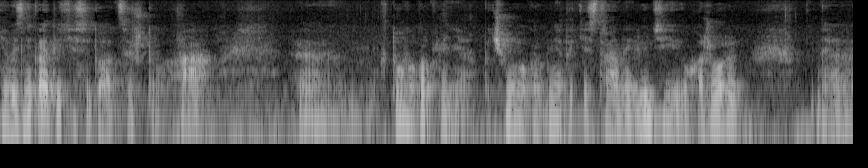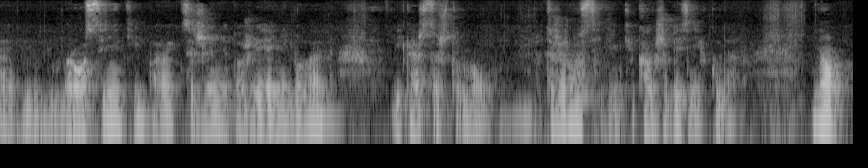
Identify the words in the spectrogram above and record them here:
и возникают эти ситуации, что а, э, кто вокруг меня, почему вокруг меня такие странные люди, ухажеры, э, родственники, порой, к сожалению, тоже и не бывают, и кажется, что, мол, это же родственники, как же без них, куда. Но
